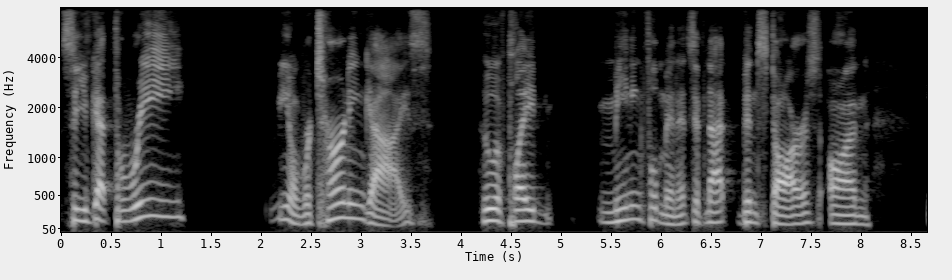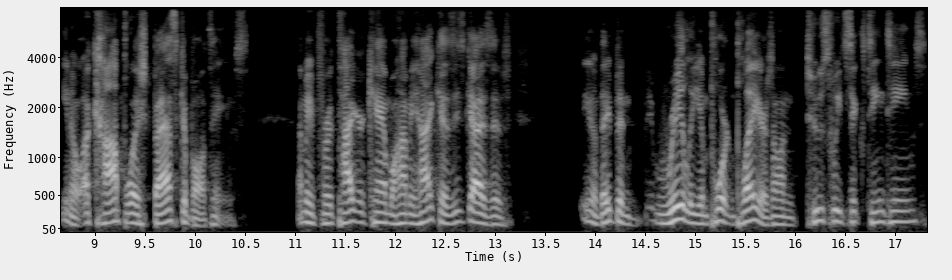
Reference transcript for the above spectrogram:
So you've got three, you know, returning guys who have played meaningful minutes, if not been stars on, you know, accomplished basketball teams. I mean, for Tiger Campbell, Jaime Jaquez, these guys have, you know, they've been really important players on two Sweet 16 teams,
